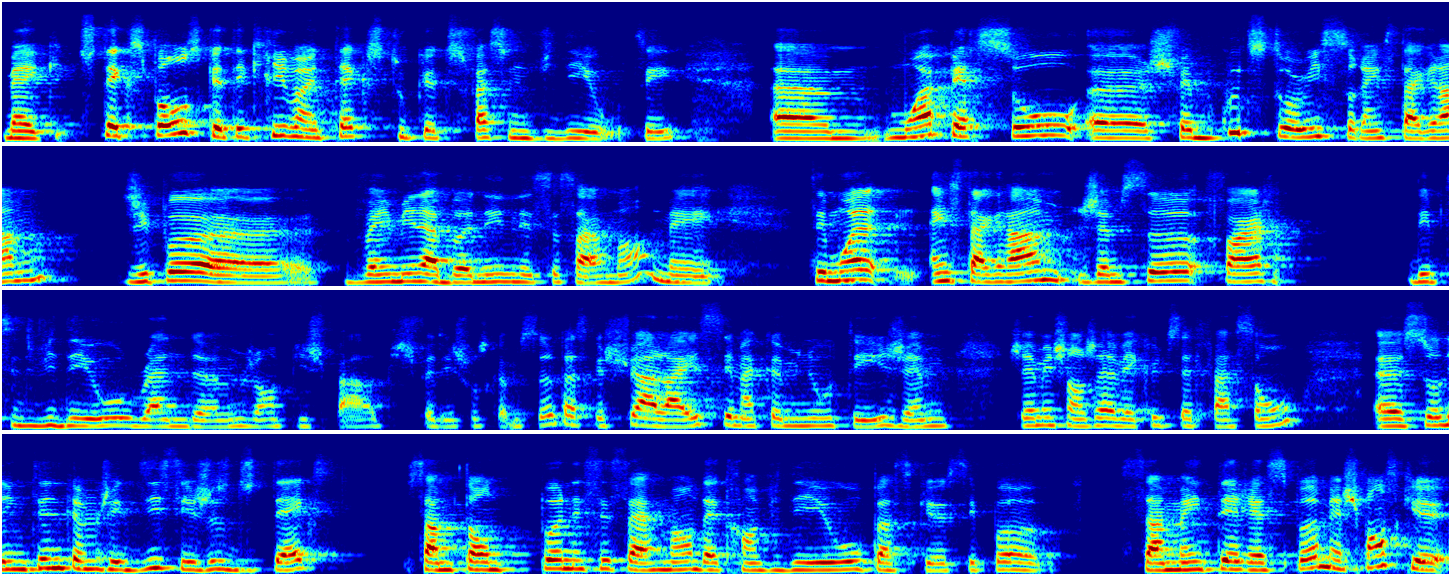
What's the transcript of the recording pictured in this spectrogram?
mais tu t'exposes que tu écrives un texte ou que tu fasses une vidéo. Euh, moi, perso, euh, je fais beaucoup de stories sur Instagram. J'ai pas euh, 20 000 abonnés nécessairement, mais moi, Instagram, j'aime ça faire des petites vidéos random, genre, puis je parle, puis je fais des choses comme ça parce que je suis à l'aise, c'est ma communauté, j'aime, j'aime échanger avec eux de cette façon. Euh, sur LinkedIn, comme j'ai dit, c'est juste du texte. Ça me tente pas nécessairement d'être en vidéo parce que c'est pas ça m'intéresse pas, mais je pense que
